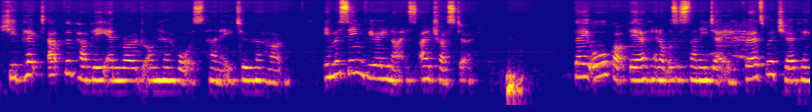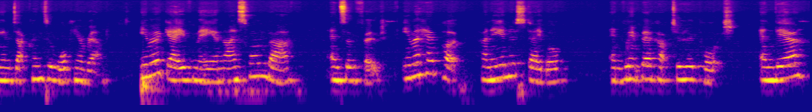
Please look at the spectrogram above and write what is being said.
she picked up the puppy and rode on her horse, Honey, to her home. Emma seemed very nice. I trust her. They all got there, and it was a sunny day. Birds were chirping and ducklings were walking around. Emma gave me a nice warm bath and some food. Emma had put Honey in her stable and went back up to her porch. And there,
